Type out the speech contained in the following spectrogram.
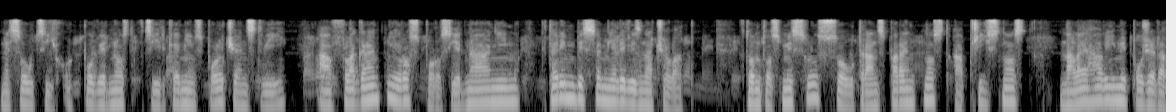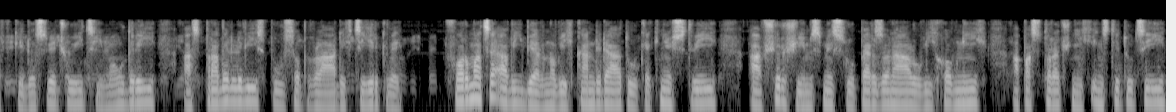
nesoucích odpovědnost v církevním společenství a flagrantní rozpor s jednáním, kterým by se měli vyznačovat. V tomto smyslu jsou transparentnost a přísnost naléhavými požadavky dosvědčující moudrý a spravedlivý způsob vlády v církvi. Formace a výběr nových kandidátů ke kněžství a v širším smyslu personálu výchovných a pastoračních institucí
